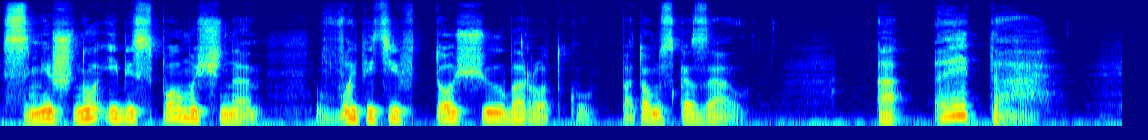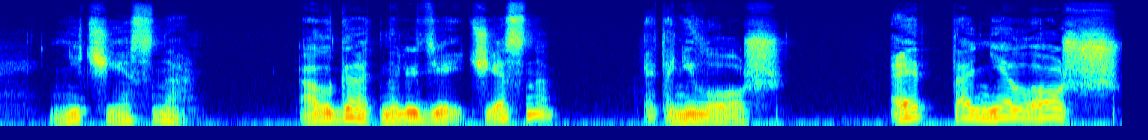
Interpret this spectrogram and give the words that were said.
смешно и беспомощно выпитив тощую бородку. Потом сказал, а это нечестно. А лгать на людей честно? Это не ложь. Это не ложь.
